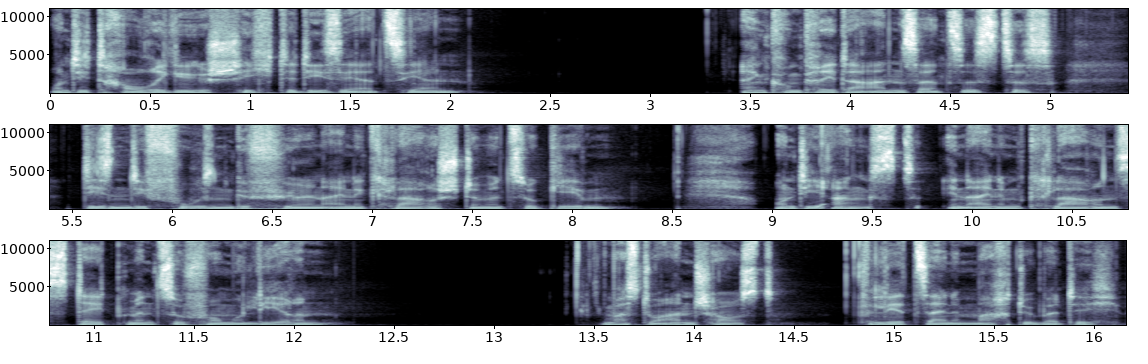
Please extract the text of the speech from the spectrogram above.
Und die traurige Geschichte, die sie erzählen. Ein konkreter Ansatz ist es, diesen diffusen Gefühlen eine klare Stimme zu geben und die Angst in einem klaren Statement zu formulieren. Was du anschaust, verliert seine Macht über dich.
